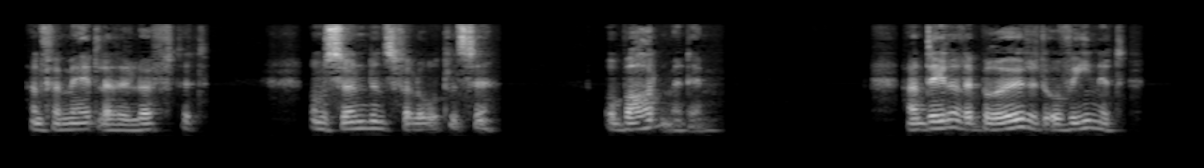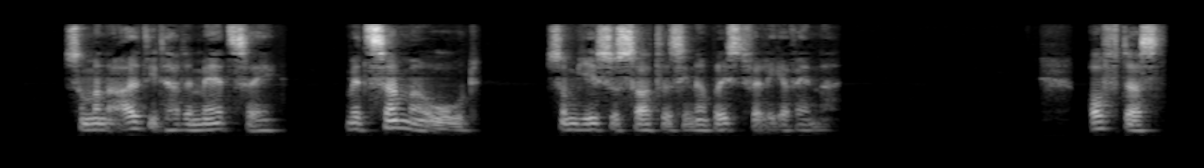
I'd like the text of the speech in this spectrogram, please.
Han förmedlade löftet om syndens förlåtelse och bad med dem. Han delade brödet och vinet som han alltid hade med sig med samma ord som Jesus sa till sina bristfälliga vänner. Oftast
